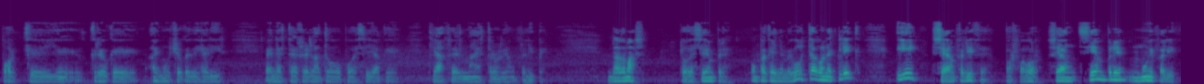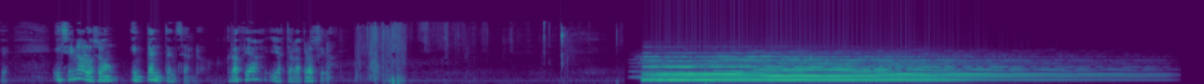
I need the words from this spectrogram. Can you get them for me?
porque eh, creo que hay mucho que digerir en este relato poesía que, que hace el maestro León Felipe. Nada más, lo de siempre, un pequeño me gusta con el clic y sean felices, por favor, sean siempre muy felices. Y si no lo son, intenten serlo. Gracias y hasta la próxima.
